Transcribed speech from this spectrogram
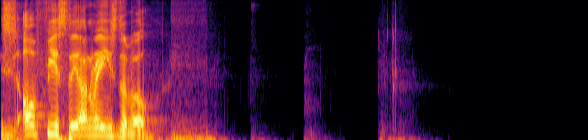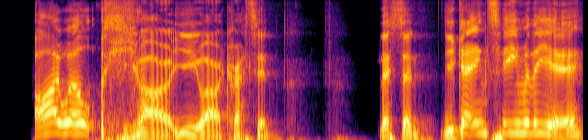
This is obviously unreasonable. I will you are you are a cretin. Listen, you're getting team of the year,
